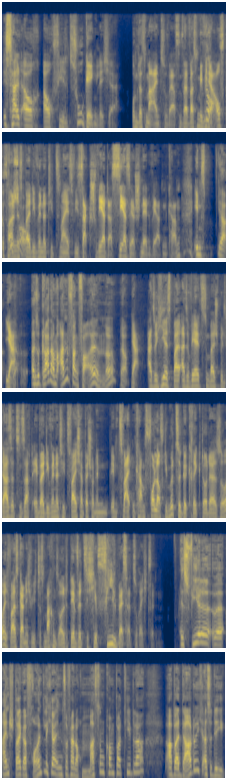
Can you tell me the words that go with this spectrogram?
Ist halt auch, auch viel zugänglicher um das mal einzuwerfen, weil was mir wieder ja, aufgefallen ist bei Divinity 2 ist, wie sackschwer das sehr, sehr schnell werden kann. Ins ja, ja, ja. Also gerade am Anfang vor allem, ne? Ja. Ja, also hier ist bei, also wer jetzt zum Beispiel da sitzt und sagt, ey, bei Divinity 2, ich habe ja schon in, im zweiten Kampf voll auf die Mütze gekriegt oder so, ich weiß gar nicht, wie ich das machen sollte, der wird sich hier viel besser zurechtfinden ist viel äh, einsteigerfreundlicher, insofern auch massenkompatibler. Aber dadurch, also die,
